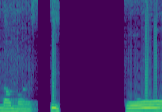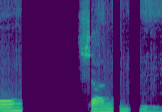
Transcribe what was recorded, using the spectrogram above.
नमस्ते। ओम शांति।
